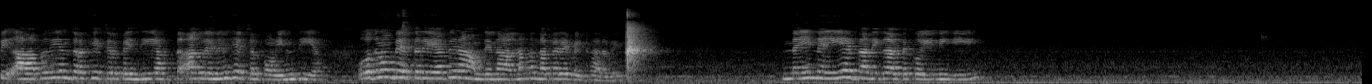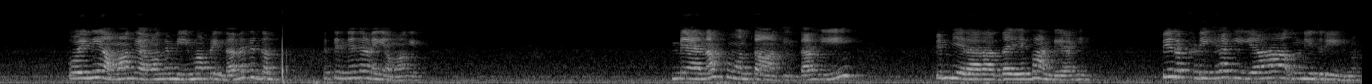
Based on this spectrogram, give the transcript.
ਵੀ ਆਪ ਵੀ ਅੰਦਰ ਖੇਚਲ ਪੈਂਦੀ ਆ ਤੇ ਅਗਲੇ ਨੂੰ ਵੀ ਖੇਚਲ ਪਾਉਣੀ ਹੁੰਦੀ ਆ। ਉਧਰੋਂ ਬਿਹਤਰ ਇਹ ਆ ਵੀ ਆਰਾਮ ਦੇ ਨਾਲ ਨਾ ਬੰਦਾ ਘਰੇ ਬੈਠਾ ਰਵੇ। ਨਹੀਂ ਨਹੀਂ, ਏਦਾਂ ਦੀ ਗੱਲ ਤੇ ਕੋਈ ਨਹੀਂ ਗੀ। ਕੋਈ ਨਹੀਂ ਆਵਾਂਗੇ ਆਵਾਂਗੇ, ਮੀਂਹ ਮਾ ਪੈਂਦਾ ਨਾ ਜਿੱਦਣ, ਤੇ ਤਿੰਨੇ ਜਾਣੇ ਹੀ ਆਵਾਂਗੇ। ਮੈਂ ਨਾ ਫੋਨ ਤਾਂ ਕੀਤਾ ਸੀ ਵੀ ਮੇਰਾ ਇਰਾਦਾ ਇਹ ਬਣ ਗਿਆ ਸੀ ਵੀ ਰਖੜੀ ਹੈਗੀ ਆ 19 ਤਰੀਕ ਨੂੰ।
